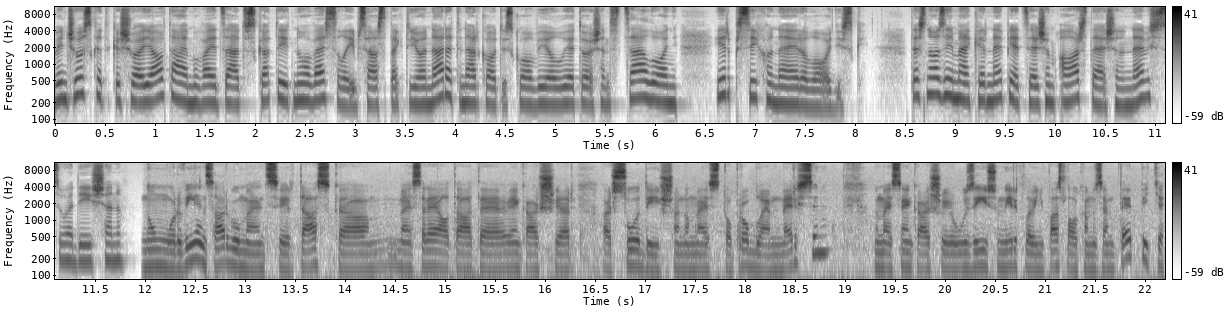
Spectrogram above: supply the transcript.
Viņš uzskata, ka šo jautājumu vajadzētu skatīt no veselības aspekta, jo nereti narkotiku vielu lietošanas cēloņi ir psihoneiroloģiski. Tas nozīmē, ka ir nepieciešama ārstēšana, nevis sodīšana. Numur viens arguments ir tas, ka mēs realitātē vienkārši ar, ar sodīšanu to problēmu nerisinām. Nu, mēs vienkārši uz īsu mirkli viņu paslaukam zem tepiņa,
